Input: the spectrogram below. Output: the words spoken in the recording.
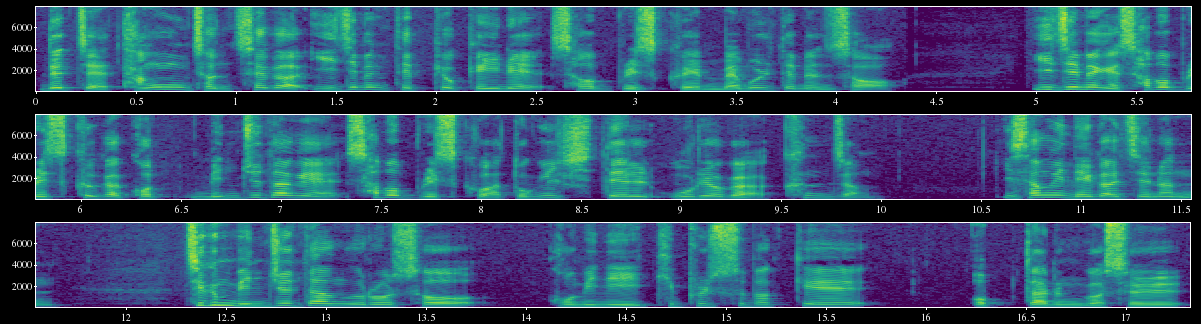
넷째 당 전체가 이재명 대표 개인의 사법 리스크에 매몰되면서 이재명의 사법 리스크가 곧 민주당의 사법 리스크와 동일시될 우려가 큰 점. 이상의 네 가지는 지금 민주당으로서 고민이 깊을 수밖에 없다는 것을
